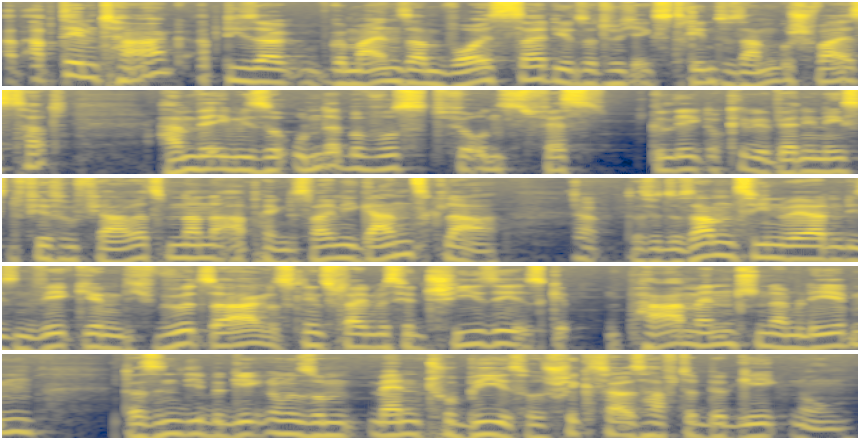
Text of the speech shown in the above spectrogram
ab, ab dem Tag, ab dieser gemeinsamen Voice-Zeit, die uns natürlich extrem zusammengeschweißt hat, haben wir irgendwie so unterbewusst für uns festgelegt, okay, wir werden die nächsten vier, fünf Jahre jetzt miteinander abhängen. Das war irgendwie ganz klar. Ja. Dass wir zusammenziehen werden, diesen Weg gehen. Und ich würde sagen, das klingt vielleicht ein bisschen cheesy, es gibt ein paar Menschen in deinem Leben, da sind die Begegnungen so meant to be, so schicksalshafte Begegnungen.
